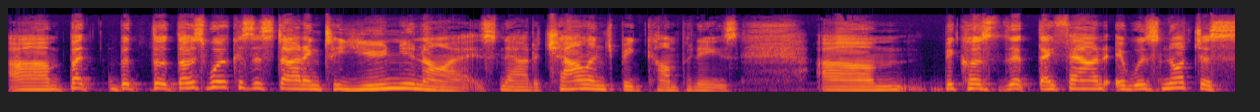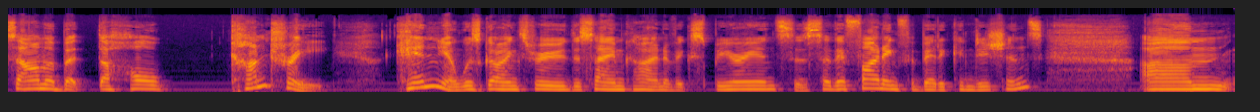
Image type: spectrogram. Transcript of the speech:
Um, but but th- those workers are starting to unionize now to challenge big companies um, because that they found it was not just Sama, but the whole country. Kenya was going through the same kind of experiences, so they're fighting for better conditions. Um,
